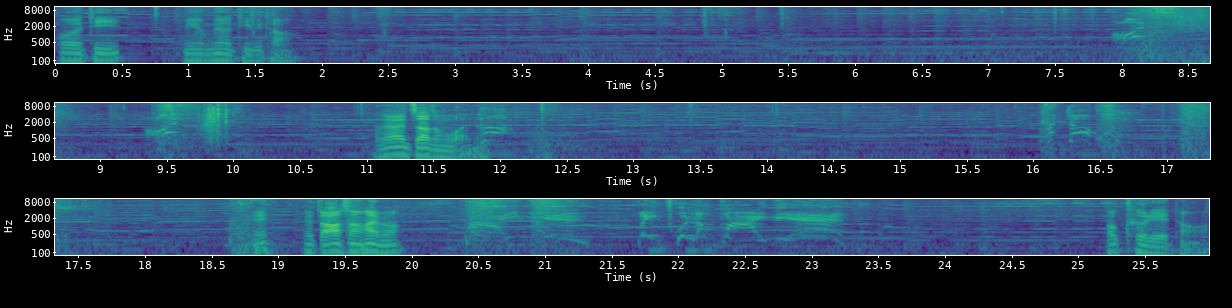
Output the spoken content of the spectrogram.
我地没有没有地狱刀。我大概知道怎么玩了。看招！哎，有打到伤害吗？百年被困了百年，好可怜哦。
